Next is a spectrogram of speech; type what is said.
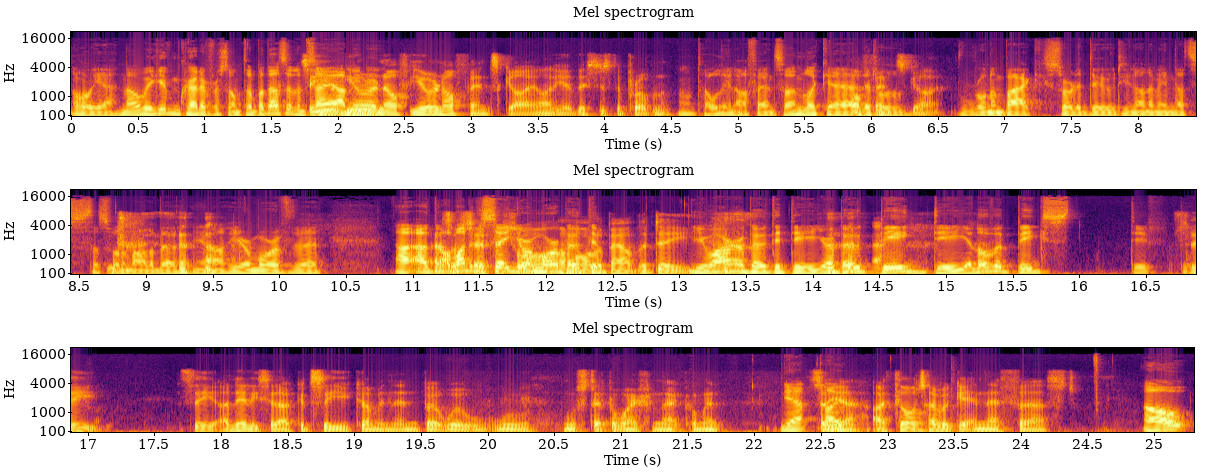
Oh yeah, no, we give him credit for something, but that's what I'm so saying. You're, I mean, you're an off, you're an offense guy, aren't you? This is the problem. I'm totally an offense. I'm like a offense little guy. running back sort of dude. You know what I mean? That's that's what I'm all about. You know, you're more of the. I, I, I wanted to say before, you're more about the about the D. You are about the D. You're about big D. You love a big stiff. D. See, See, I nearly said I could see you coming then, but we'll we'll we'll step away from that comment. Yeah. So I, yeah, I thought I would get in there first. Oh,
